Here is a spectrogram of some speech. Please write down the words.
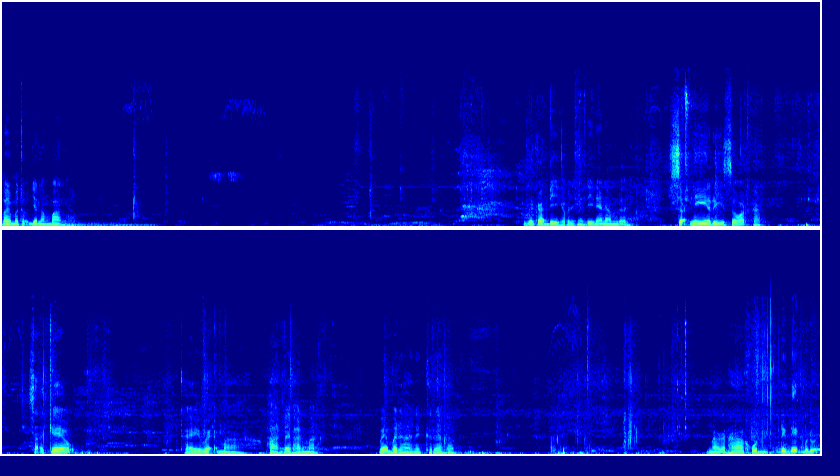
ไปมาเจาะเย็นหลังบ้านเลยครับ บรรยากาศดีครับบรรยากาศดีแนะนำเลยสนีรีสอร์ทครับสะแก้ว ใครแวะมาผ่านไปผ่านมา แวะมาได้นะครับมากันห้าคนเด็กๆมาด้วย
